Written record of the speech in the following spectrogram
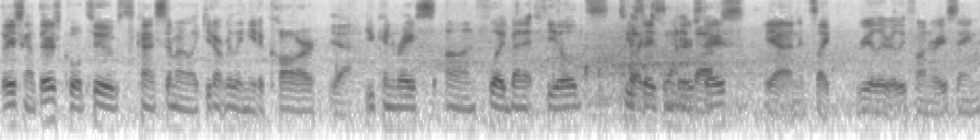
the racing out there is cool too. It's kind of similar. Like you don't really need a car. Yeah. You can race on Floyd Bennett Fields like Tuesdays and 20 Thursdays. bucks. Yeah, and it's like really really fun racing.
